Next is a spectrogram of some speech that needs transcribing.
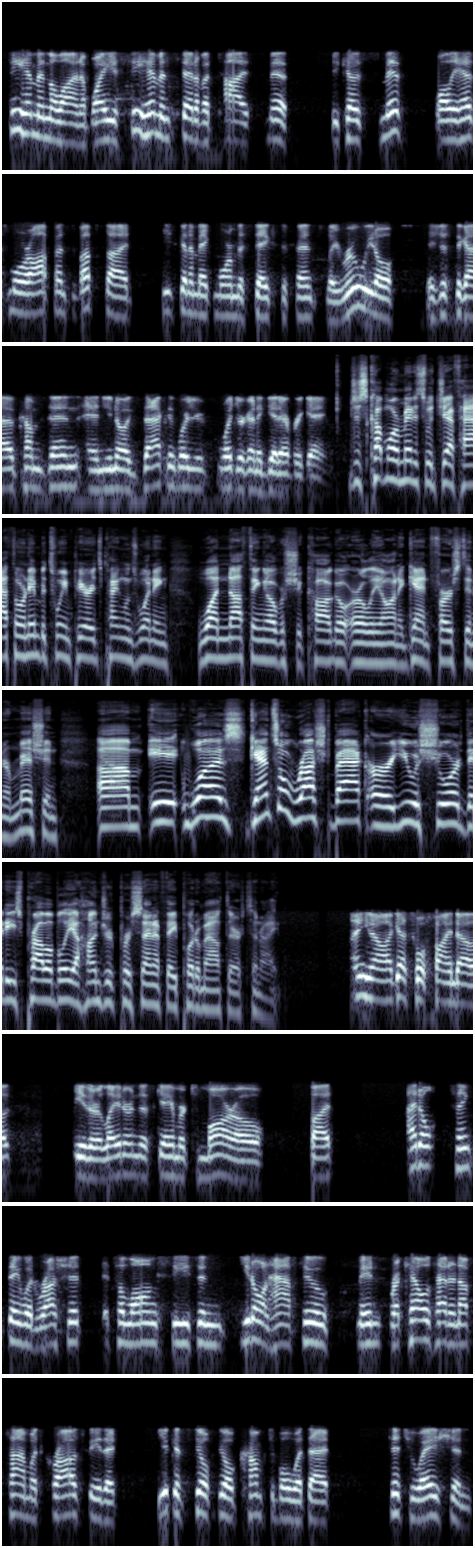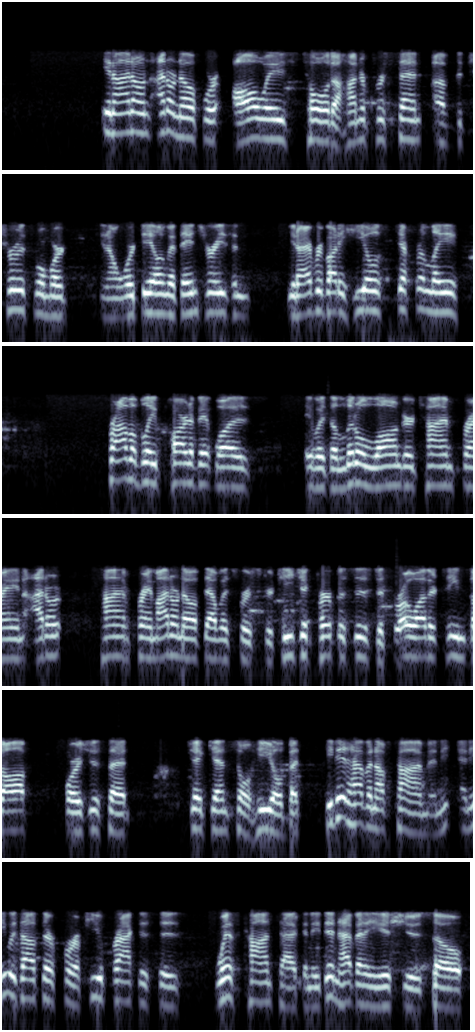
see him in the lineup. Why you see him instead of a Ty Smith, because Smith, while he has more offensive upside, he's going to make more mistakes defensively. Ruhwedel is just the guy who comes in and you know exactly where you what you're going to get every game. Just a couple more minutes with Jeff Hathhorn in between periods. Penguins winning one nothing over Chicago early on. Again, first intermission. Um, it was Guentzel rushed back, or are you assured that he's probably hundred percent if they put him out there tonight? You know, I guess we'll find out either later in this game or tomorrow. But I don't think they would rush it. It's a long season. You don't have to. I mean, Rakell's had enough time with Crosby that you could still feel comfortable with that situation. You know, I don't, I don't know if we're always told 100% of the truth when we're, you know, we're dealing with injuries and, you know, everybody heals differently. Probably part of it was it was a little longer time frame. I don't time frame. I don't know if that was for strategic purposes to throw other teams off, or it's just that Jake Guentzel healed. But he did have enough time, and he, and he was out there for a few practices with contact, and he didn't have any issues. So,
